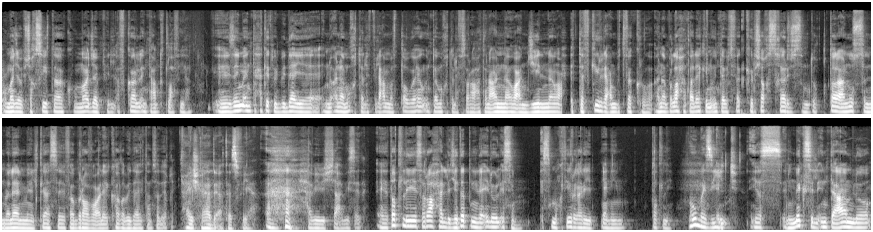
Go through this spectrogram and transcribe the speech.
ومعجب بشخصيتك ومعجب في الأفكار اللي أنت عم تطلع فيها. إيه، زي ما أنت حكيت بالبداية إنه أنا مختلف في العمل التطوعي وأنت مختلف صراحة عنا وعن جيلنا التفكير اللي عم بتفكره. أنا بلاحظ عليك إنه أنت بتفكر شخص خارج الصندوق طلع نص الملال من الكاسة فبرافو عليك هذا بداية صديقي. هي شهادة أعتز فيها. حبيبي الشعب يسعدك. إيه، تطلي صراحة اللي جذبني له الاسم اسمه كثير غريب يعني تطلي هو مزيج. yes ال mix اللي انت عامله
